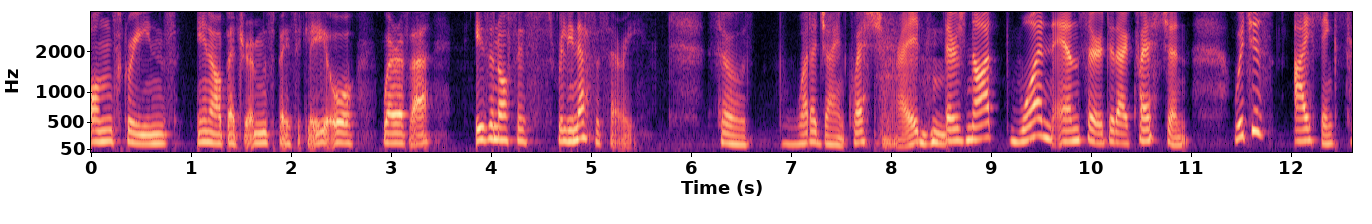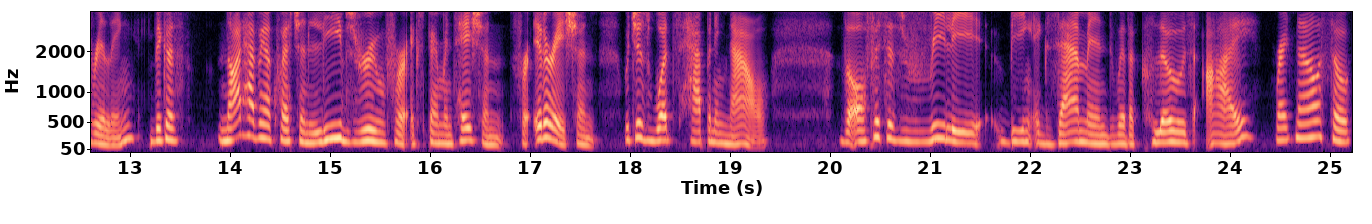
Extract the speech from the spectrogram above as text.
on screens in our bedrooms, basically, or wherever, is an office really necessary? So, what a giant question, right? There's not one answer to that question, which is, I think, thrilling because not having a question leaves room for experimentation, for iteration, which is what's happening now. The office is really being examined with a close eye right now. So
